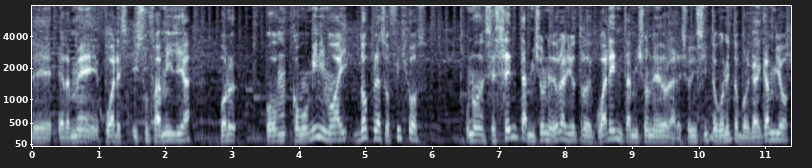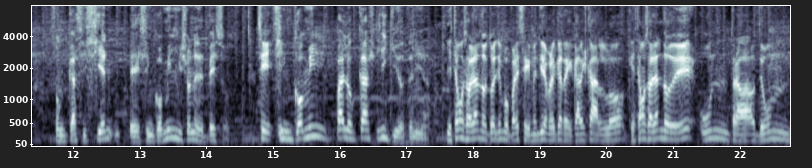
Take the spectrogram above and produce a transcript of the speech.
de Hermé Juárez y su familia por- como mínimo hay dos plazos fijos, uno de 60 millones de dólares y otro de 40 millones de dólares. Yo insisto con esto porque al cambio son casi 100, eh, 5 mil millones de pesos. Sí, y, 5 mil palos cash líquidos tenía. y estamos hablando todo el tiempo, parece que mentira, pero hay que recalcarlo, que estamos hablando de un, de un,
